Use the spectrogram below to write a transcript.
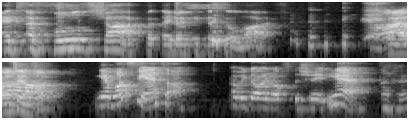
It's a full shark, but they don't think they're still alive. All right, what's the answer? Yeah, what's the answer? Are we going off the sheet? Yeah. Okay.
